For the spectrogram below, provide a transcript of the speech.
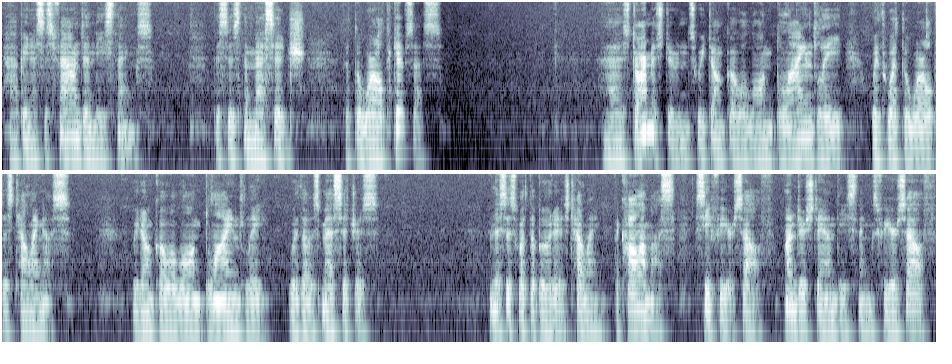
Happiness is found in these things. This is the message that the world gives us. As Dharma students, we don't go along blindly with what the world is telling us. We don't go along blindly with those messages. And this is what the Buddha is telling the Kalamas see for yourself, understand these things for yourself.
